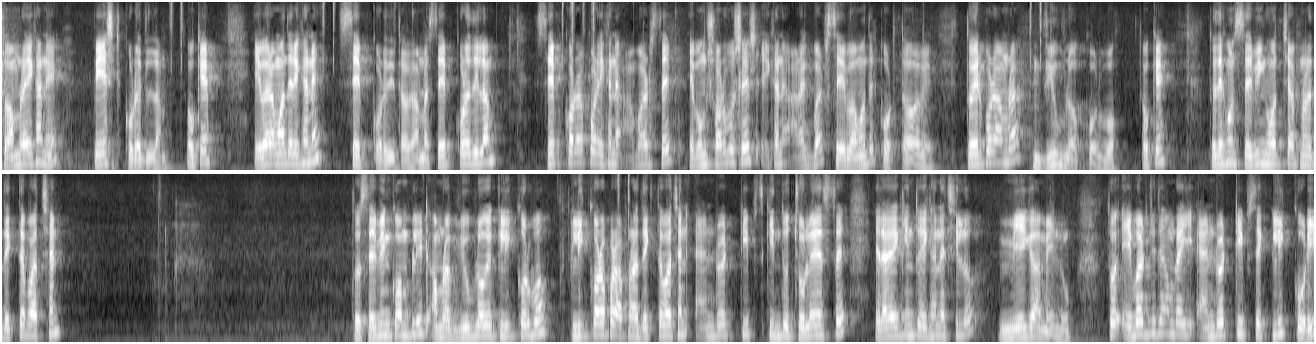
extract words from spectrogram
তো আমরা এখানে পেস্ট করে দিলাম। ওকে এবার আমাদের এখানে সেভ করে দিতে হবে। আমরা সেভ করে দিলাম। সেভ করার পর এখানে আবার সেভ এবং সর্বশেষ এখানে আরেকবার সেভ আমাদের করতে হবে। তো এরপরে আমরা ভিউ ব্লক করব। ওকে তো দেখুন সেভিং হচ্ছে, আপনারা দেখতে পাচ্ছেন। তো সেভিং কমপ্লিট আমরা ভিউ ব্লগে ক্লিক করব। ক্লিক করার পর আপনারা দেখতে পাচ্ছেন অ্যান্ড্রয়েড টিপস কিন্তু চলে এসছে। এর আগে কিন্তু এখানে ছিল মেগা মেনু তো এবার যদি আমরা এই অ্যান্ড্রয়েড টিপসে ক্লিক করি,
